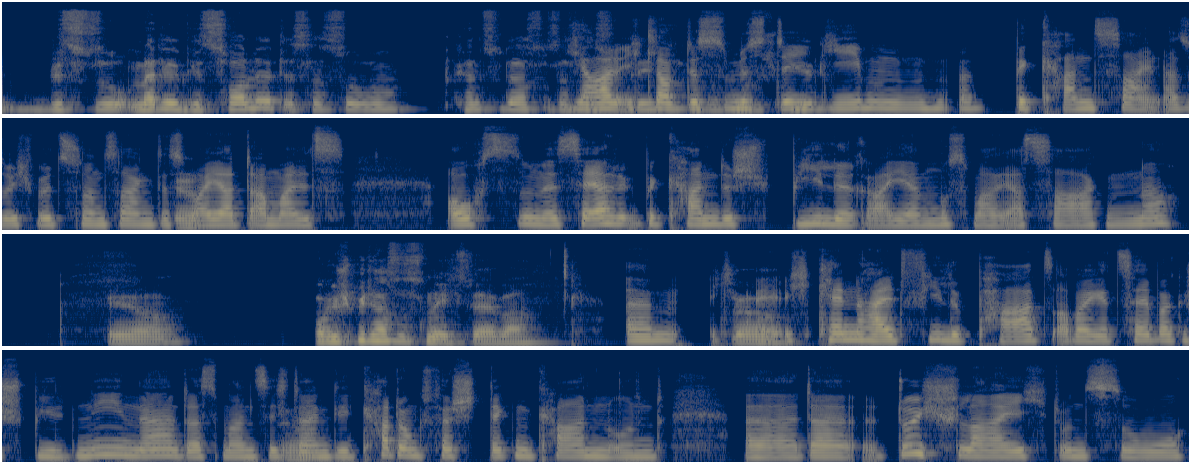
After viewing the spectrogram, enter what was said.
bist du Metal Gear Solid? Ist das so? Kennst du das? Das Ja, ich glaube, das müsste gespielt? jedem äh, bekannt sein. Also ich würde schon sagen, das Ja. war ja damals auch so eine sehr bekannte Spielereihe, muss man ja sagen, ne? Ja. Aber gespielt hast du es nicht selber. Ähm, ich Ja. äh, ich kenne halt viele Parts, aber jetzt selber gespielt nie, ne? Dass man sich Ja. in die Kartons verstecken kann und äh, da durchschleicht und so.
